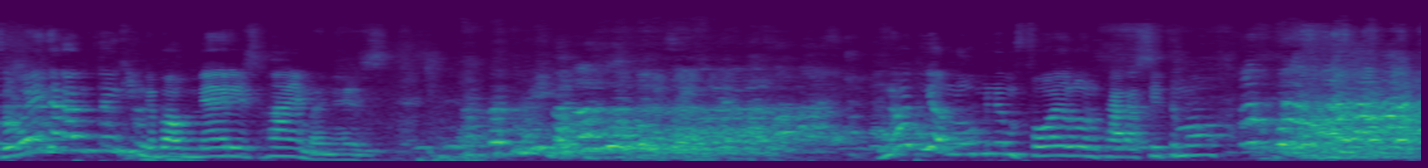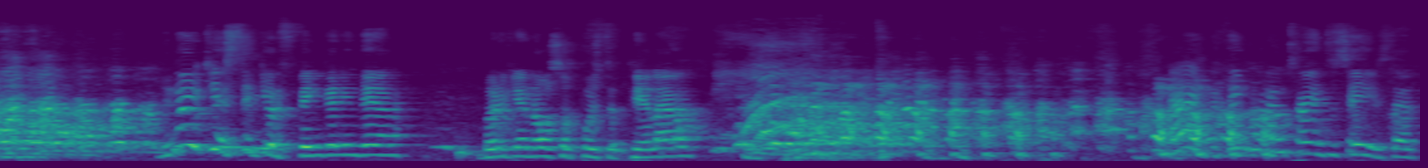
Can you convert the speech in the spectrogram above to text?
The way that I'm thinking about Mary's hymen is. not the aluminum foil on paracetamol? You know you can stick your finger in there but you can also push the pill out. I think what I'm trying to say is that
